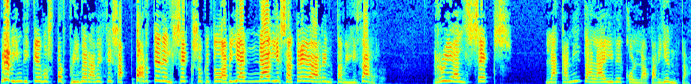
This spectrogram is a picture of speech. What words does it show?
Reivindiquemos por primera vez esa parte del sexo que todavía nadie se atreve a rentabilizar. Real sex. La canita al aire con la parienta.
